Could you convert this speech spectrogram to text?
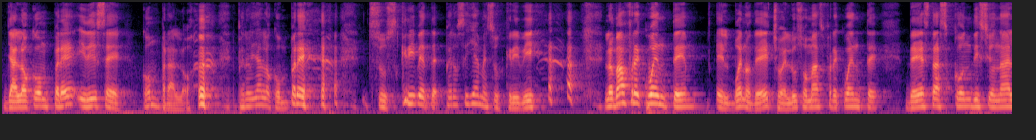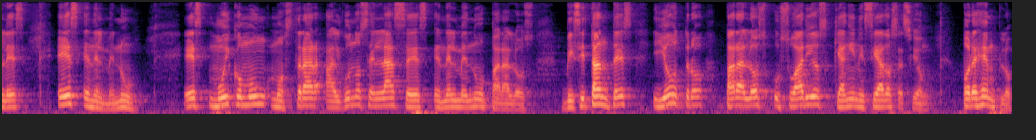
Ya lo compré y dice, cómpralo. pero ya lo compré. Suscríbete. Pero si ya me suscribí. lo más frecuente el, bueno, de hecho, el uso más frecuente de estas condicionales es en el menú. Es muy común mostrar algunos enlaces en el menú para los visitantes y otro para los usuarios que han iniciado sesión. Por ejemplo,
